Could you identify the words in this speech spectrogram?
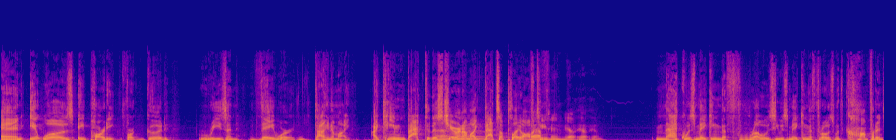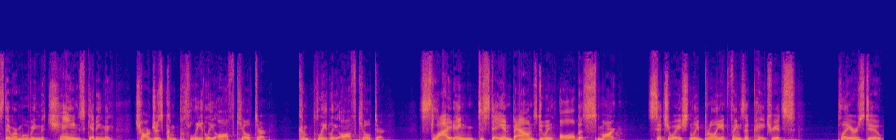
and it was a party for good reason. They were dynamite. I came back to this chair and I'm like, that's a playoff, Playoff team. team. Yep, yep, yep. Mac was making the throws. He was making the throws with confidence. They were moving the chains, getting the Chargers completely off kilter, completely off kilter, sliding to stay in bounds, doing all the smart, situationally brilliant things that Patriots players do.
